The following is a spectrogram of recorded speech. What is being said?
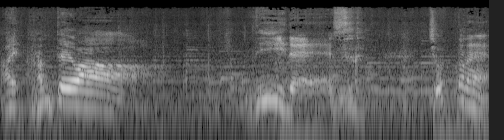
はい判定は D です。ちょっとね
